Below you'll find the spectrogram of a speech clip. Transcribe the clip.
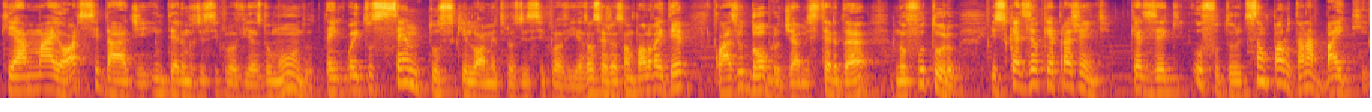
que é a maior cidade em termos de ciclovias do mundo, tem 800 quilômetros de ciclovias. Ou seja, São Paulo vai ter quase o dobro de Amsterdã no futuro. Isso quer dizer o que pra gente? Quer dizer que o futuro de São Paulo está na bike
